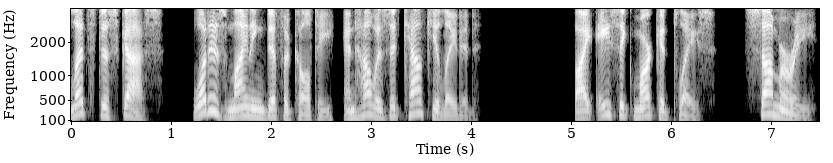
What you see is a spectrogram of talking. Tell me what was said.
Let's discuss what is mining difficulty and how is it calculated? By ASIC Marketplace. Summary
